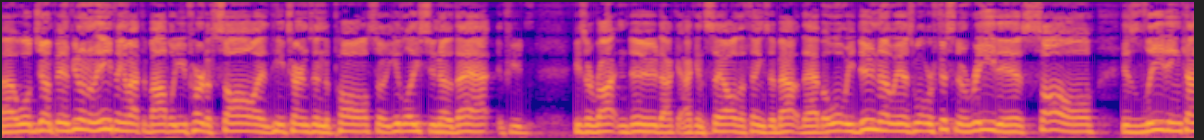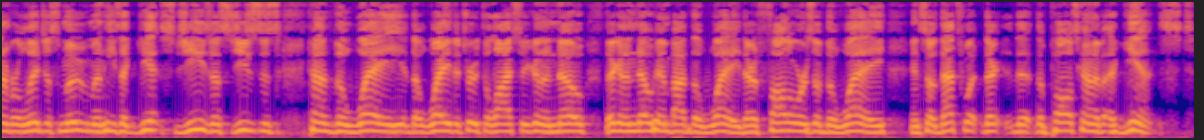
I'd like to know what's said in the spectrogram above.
Uh, we'll jump in. If you don't know anything about the Bible, you've heard of Saul and he turns into Paul, so at least you know that. If you, he's a rotten dude, I, I, can say all the things about that. But what we do know is what we're fixing to read is Saul is leading kind of a religious movement. He's against Jesus. Jesus is kind of the way, the way, the truth, the life. So you're going to know, they're going to know him by the way. They're followers of the way. And so that's what the, the Paul's kind of against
